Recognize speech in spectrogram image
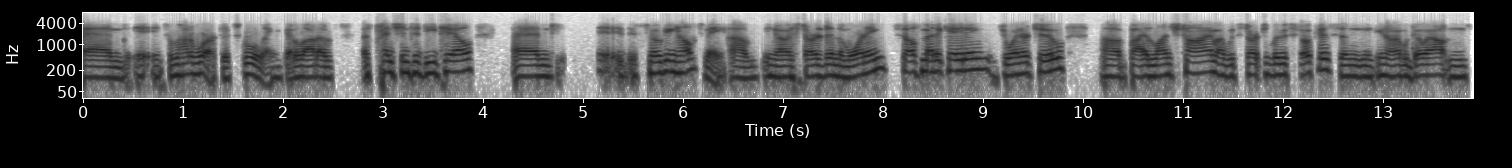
and it, it's a lot of work. It's grueling. Get a lot of attention to detail, and it, smoking helped me. Um, you know, I started in the morning, self-medicating, joint or two. Uh, by lunchtime, I would start to lose focus, and you know, I would go out and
